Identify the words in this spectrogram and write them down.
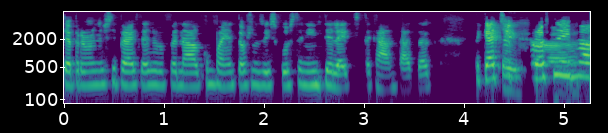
Те, примерно, ще прави в една компания точно за изкуствен интелект и така нататък. Така че Ех, просто а... има,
